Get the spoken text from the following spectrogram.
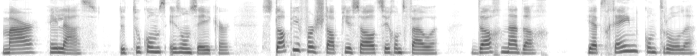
Maar helaas, de toekomst is onzeker. Stapje voor stapje zal het zich ontvouwen, dag na dag. Je hebt geen controle.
